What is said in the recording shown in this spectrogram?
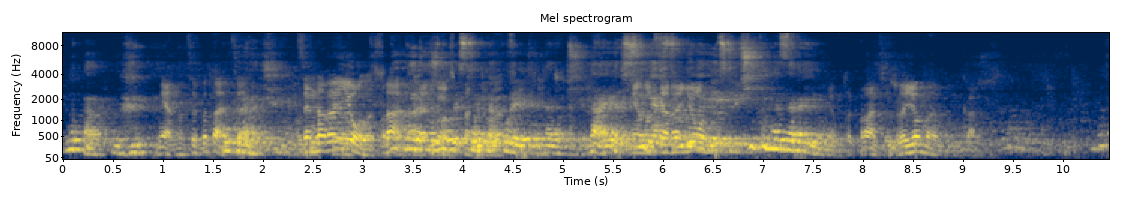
ну как, Ні, ну це питання. Це, убрать. це на райони, правильно? Не я должно ж быть столько питання. коек тогда вообще. Да, это все, Не, ну я это всё район. говорю исключительно за район. Ні, ну так правильно, це ж районна кажуть. Які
